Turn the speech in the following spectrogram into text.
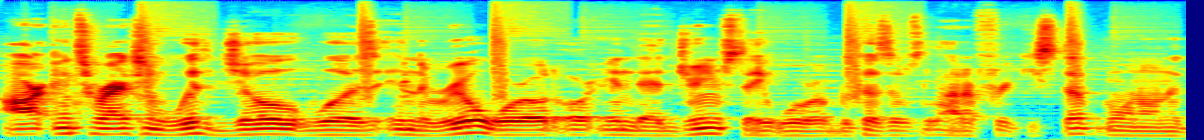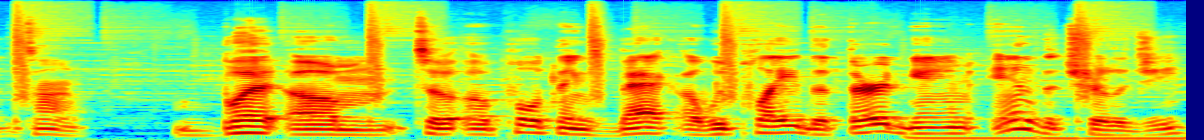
our interaction with Joe was in the real world or in that dream state world because there was a lot of freaky stuff going on at the time. But um, to uh, pull things back, uh, we played the third game in the trilogy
